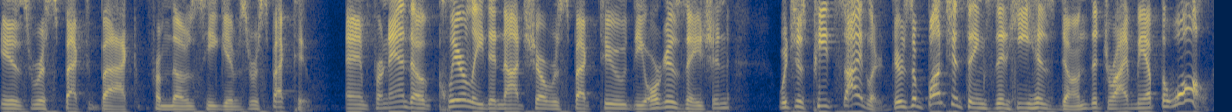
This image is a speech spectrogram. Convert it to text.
is respect back from those he gives respect to. And Fernando clearly did not show respect to the organization, which is Pete Seidler. There's a bunch of things that he has done that drive me up the wall.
